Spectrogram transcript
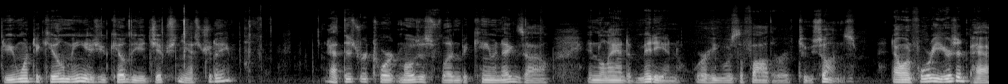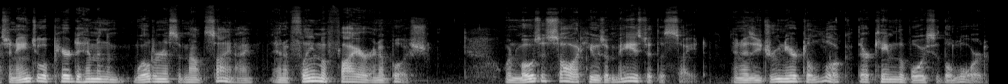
Do you want to kill me as you killed the Egyptian yesterday? At this retort, Moses fled and became an exile in the land of Midian, where he was the father of two sons. Now, when forty years had passed, an angel appeared to him in the wilderness of Mount Sinai, and a flame of fire in a bush. When Moses saw it, he was amazed at the sight. And as he drew near to look, there came the voice of the Lord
